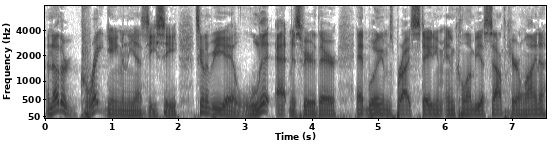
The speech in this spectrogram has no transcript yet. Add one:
Another great game in the SEC. It's going to be a lit atmosphere there at Williams Brice Stadium in Columbia, South Carolina.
